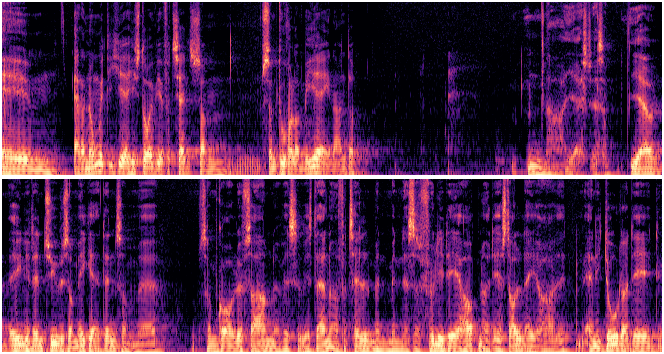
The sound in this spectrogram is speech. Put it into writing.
Øh, er der nogle af de her historier, vi har fortalt, som, som du holder mere af end andre? Nej, ja, altså, jeg er egentlig den type, som ikke er den, som, øh, som går og løfter armene, hvis, hvis der er noget at fortælle, men, men altså, selvfølgelig det, jeg har opnået, det er jeg stolt af, og anekdoter, det,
